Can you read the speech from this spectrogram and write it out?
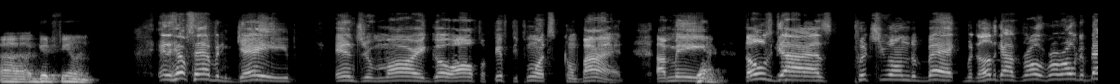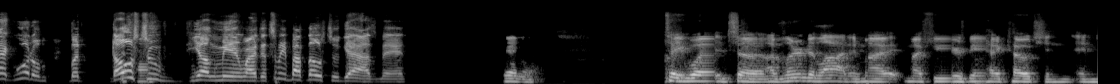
uh, a good feeling. And it helps having Gabe and Jamari go off for 50 points combined. I mean, yeah. those guys put you on the back, but the other guys rode, rode the back with them. But those uh-huh. two young men right there, tell me about those two guys, man. Yeah. I'll tell you what, it's uh, I've learned a lot in my my few years being head coach, and and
